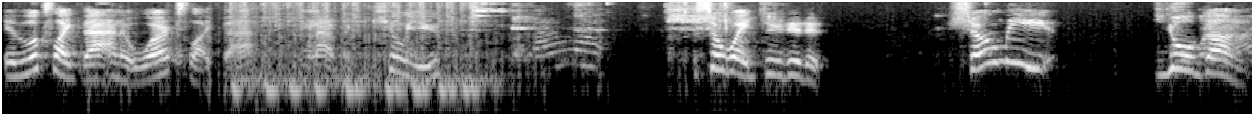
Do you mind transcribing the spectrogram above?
It looks like that, and it works like that. I'm gonna have to kill you. So wait, dude, dude, dude. Show me your Well, gun I-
